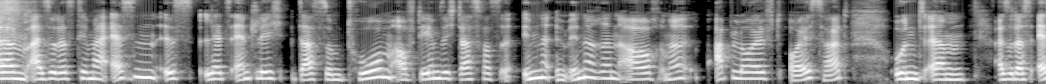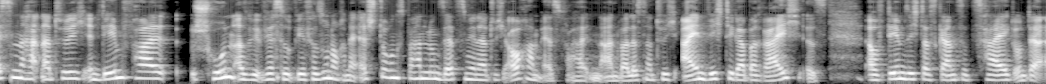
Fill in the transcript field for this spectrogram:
ähm, also das Thema Essen ist letztendlich das Symptom, auf dem sich das, was im, im Inneren auch ne, abläuft, äußert. Und ähm, also das Essen hat natürlich in dem Fall schon, also wir, wir versuchen auch in der Essstörungsbehandlung, setzen wir natürlich auch am Essverhalten an, weil es natürlich ein wichtiger Bereich ist, auf dem sich das Ganze zeigt. Und der,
